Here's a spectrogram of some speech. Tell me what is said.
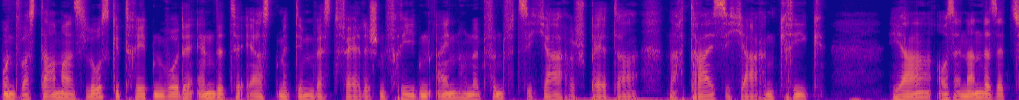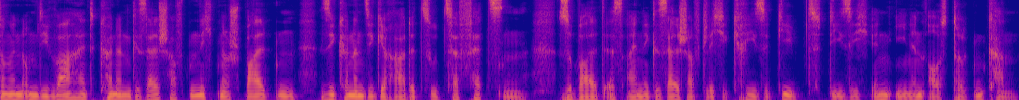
und was damals losgetreten wurde, endete erst mit dem Westfälischen Frieden 150 Jahre später, nach 30 Jahren Krieg. Ja, Auseinandersetzungen um die Wahrheit können Gesellschaften nicht nur spalten, sie können sie geradezu zerfetzen, sobald es eine gesellschaftliche Krise gibt, die sich in ihnen ausdrücken kann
